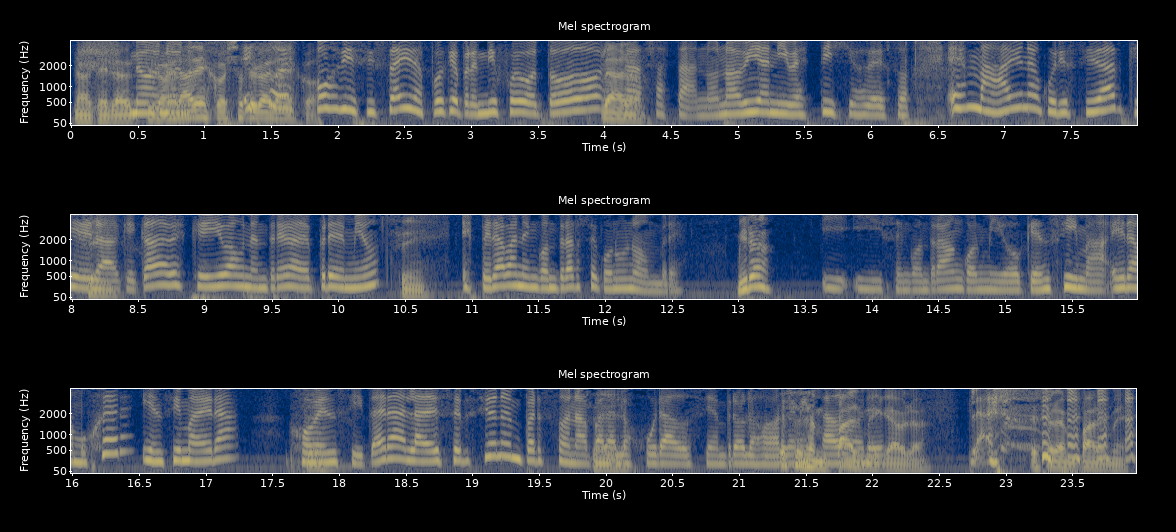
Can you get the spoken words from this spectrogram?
No, te lo, No, te lo no, no. agradezco, yo te Eso lo es agradezco. post 16, después que prendí fuego todo, Claro. ya, ya está, no, no había ni vestigios de eso. Es más, hay una curiosidad que Sí. era que cada vez que iba a una entrega de premios, Sí. esperaban encontrarse con un hombre. Mira, Y, y se encontraban conmigo, que encima era mujer y encima era jovencita. Era la decepción en persona Sí. para los jurados siempre, o los eso es organizadores. empalme que habla. Claro. Eso era empalme.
